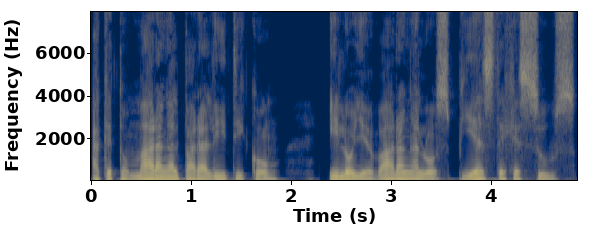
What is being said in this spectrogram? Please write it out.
a que tomaran al paralítico y lo llevaran a los pies de Jesús.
